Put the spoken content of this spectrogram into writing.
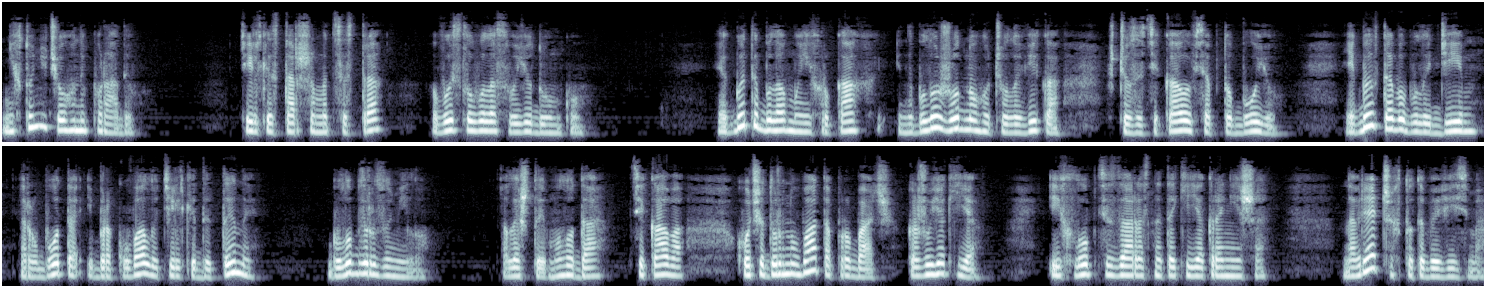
Ніхто нічого не порадив. Тільки старша медсестра висловила свою думку. Якби ти була в моїх руках і не було жодного чоловіка, що зацікавився б тобою, якби в тебе були дім, робота і бракувало тільки дитини, було б зрозуміло. Але ж ти молода, цікава, хоч і дурнувата, пробач, кажу, як є. І хлопці зараз не такі, як раніше. Навряд чи хто тебе візьме.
